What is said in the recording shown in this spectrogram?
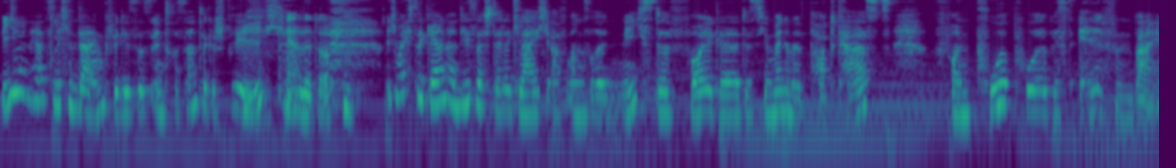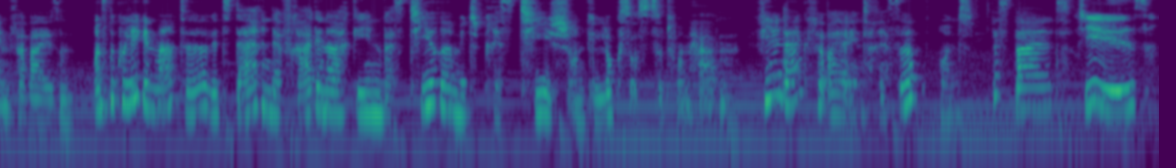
vielen herzlichen Dank für dieses interessante Gespräch. Gerne doch. Ich möchte gerne an dieser Stelle gleich auf unsere nächste Folge des Humanimal Podcasts von Purpur bis Elfenbein verweisen. Unsere Kollegin Marte wird darin der Frage nachgehen, was Tiere mit Prestige und Luxus zu tun haben. Vielen Dank für euer Interesse und bis bald. Tschüss.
